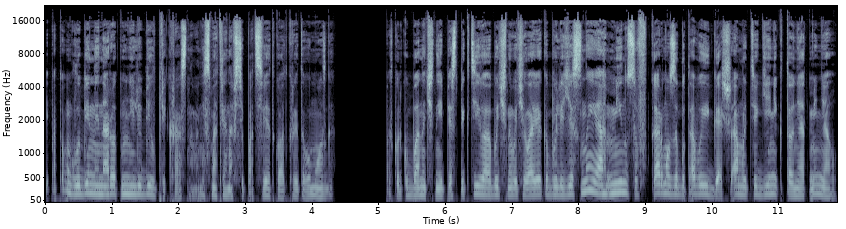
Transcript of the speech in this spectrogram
И потом глубинный народ не любил прекрасного, несмотря на всю подсветку открытого мозга. Поскольку баночные перспективы обычного человека были ясны, а минусов в карму за бытовые гашам и тюги никто не отменял.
